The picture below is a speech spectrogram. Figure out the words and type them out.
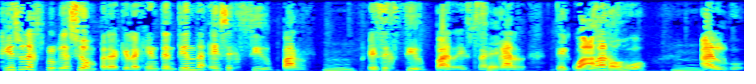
¿Qué es una expropiación? Para que la gente entienda, es extirpar. Mm. Es extirpar, es sacar de de cuajo. cuajo, Mm. algo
